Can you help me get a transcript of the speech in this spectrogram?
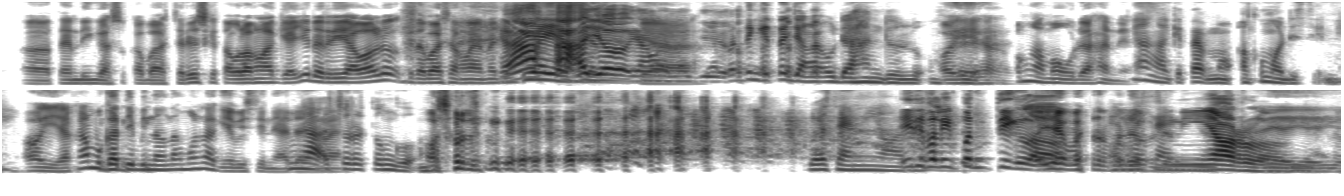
eh, Tendi nggak suka bahas serius, kita ulang lagi aja dari awal yuk, kita bahas yang lain aja. Ya, Iya, iya, ayo bener-bener. yang Ya. lain aja. yang penting kita jangan udahan dulu Oh iya, oh nggak mau udahan ya? nggak kita mau aku mau di sini Oh iya, kan mau ganti bintang tamu lagi abis ini ada. nggak suruh tunggu Oh suruh. gue senior Ini paling penting loh. Oh, iya benar benar. senior. Senior loh. Iya iya iya.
